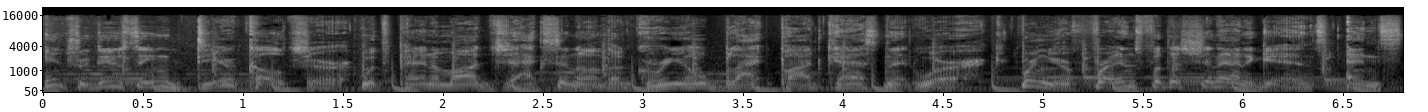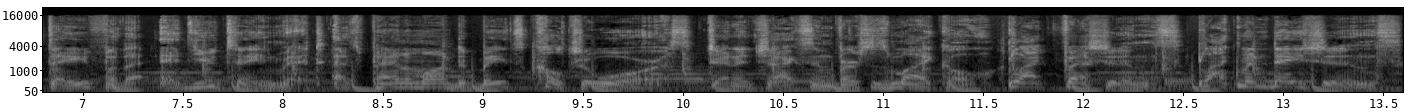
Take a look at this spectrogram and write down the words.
Introducing Dear Culture with Panama Jackson on the Grio Black Podcast Network. Bring your friends for the shenanigans and stay for the edutainment as Panama debates culture wars, Janet Jackson versus Michael, Black fashions, Black mendations,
